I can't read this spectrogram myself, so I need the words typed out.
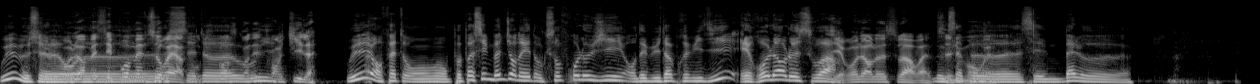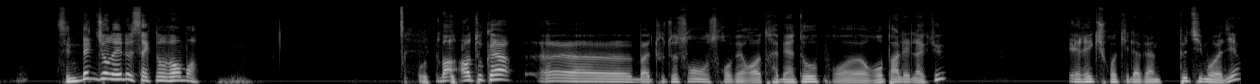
Oui, mais c'est... roller, mais c'est pas aux euh, mêmes horaires, donc de- je pense qu'on oui. est tranquille. Oui, en fait, on, on peut passer une bonne journée. Donc, sophrologie en début d'après-midi et roller le soir. Et roller le soir, ouais, absolument. ouais. euh, c'est une belle... euh, C'est une belle journée le 5 novembre. Bon, en tout cas, euh, bah, de toute façon, on se reverra très bientôt pour euh, reparler de l'actu. Eric, je crois qu'il avait un petit mot à dire.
